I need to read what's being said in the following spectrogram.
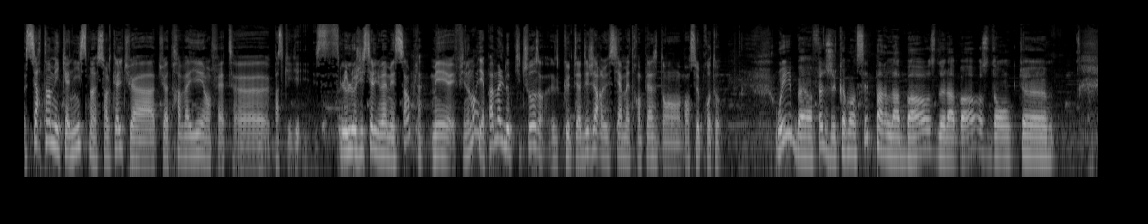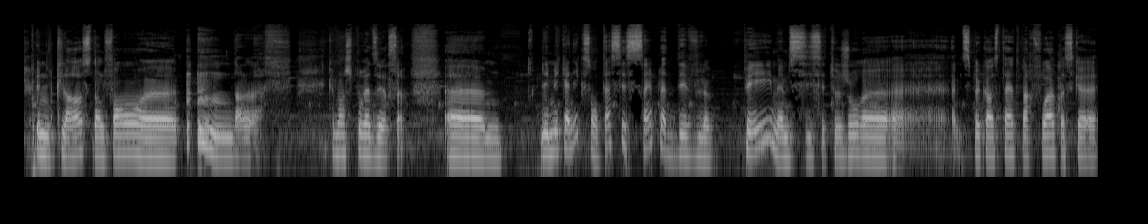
certains mécanismes sur lesquels tu as, tu as travaillé en fait Parce que le logiciel lui-même est simple, mais finalement il y a pas mal de petites choses que tu as déjà réussi à mettre en place dans, dans ce proto. Oui, ben en fait j'ai commencé par la base de la base, donc une classe dans le fond, comment je pourrais dire ça? Les mécaniques sont assez simples à développer, même si c'est toujours un, petit peu casse-tête parfois parce que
